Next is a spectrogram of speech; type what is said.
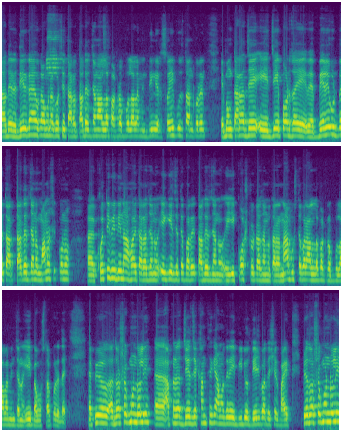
তাদের দীর্ঘায়ু কামনা করছি। তারা তাদের যেন আল্লাহ পাক রব্বুল আলমিন দিনের সহি বুঝদান করেন এবং তারা যে যে পর্যায়ে বেড়ে উঠবে তাদের যেন মানসিক কোনো ক্ষতিবিধি না হয় তারা যেন এগিয়ে যেতে পারে তাদের যেন এই কষ্টটা যেন তারা না বুঝতে পারে আল্লাহ পাক রব্বুল আলমিন যেন এই ব্যবস্থা করে দেয়। প্রিয় দর্শক মন্ডলী আপনারা যে যেখান থেকে আমাদের এই ভিডিও দেশ বা দেশের বাইরে প্রিয় দর্শক মন্ডলী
